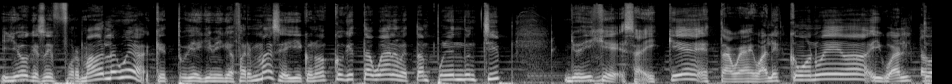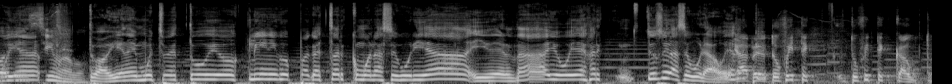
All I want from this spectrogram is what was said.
Y yo que soy formado en la weá, que estudié química y farmacia y conozco que esta weá no me están poniendo un chip. Yo dije, ¿sabéis qué? Esta weá igual es como nueva, igual Está todavía... encima. Todavía no hay muchos estudios clínicos para cachar como la seguridad y de verdad yo voy a dejar... Yo soy el asegurado. Voy a Ya, dejar pero que- tú fuiste, tú fuiste cauto.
